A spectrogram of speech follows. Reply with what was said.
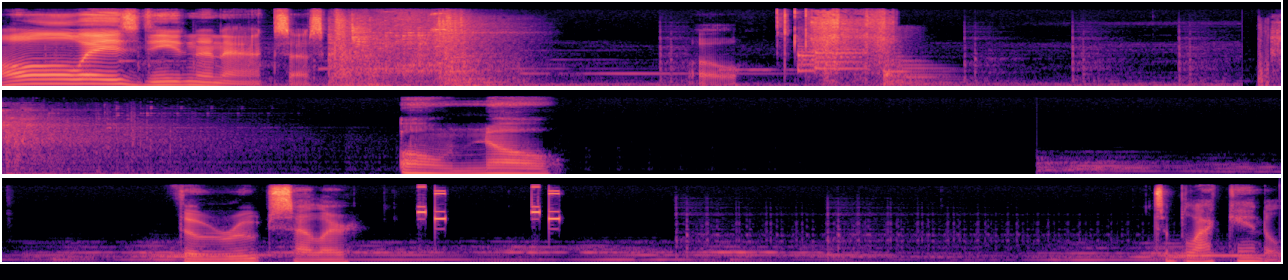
Always needing an access card. Oh. Oh no. The root cellar. It's a black candle.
